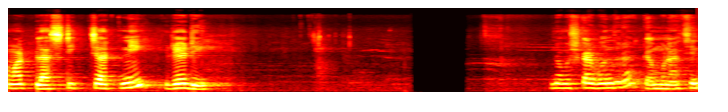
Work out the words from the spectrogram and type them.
আমার প্লাস্টিক চাটনি রেডি নমস্কার বন্ধুরা, কেমন আছেন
